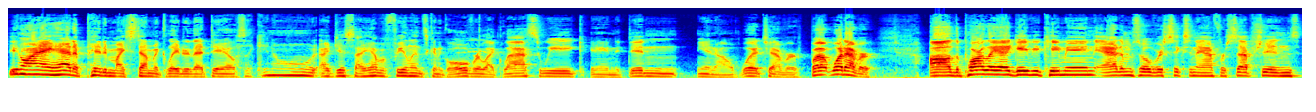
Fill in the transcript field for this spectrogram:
you know, I had a pit in my stomach later that day. I was like, you know, I just I have a feeling it's gonna go over like last week, and it didn't. You know, whichever. But whatever. Uh, the parlay I gave you came in. Adams over six and a half receptions.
